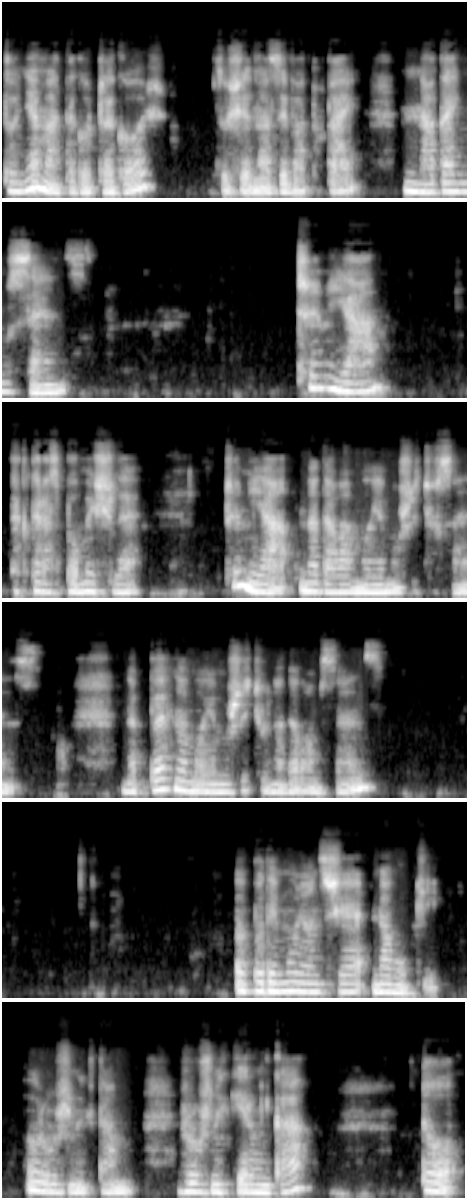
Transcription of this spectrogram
to nie ma tego czegoś, co się nazywa tutaj nadaj mu sens. Czym ja, tak teraz pomyślę, czym ja nadałam mojemu życiu sens? Na pewno mojemu życiu nadałam sens, podejmując się nauki różnych tam, w różnych kierunkach. To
